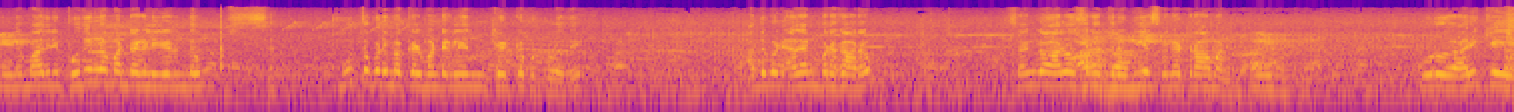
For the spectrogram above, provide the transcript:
இந்த மாதிரி பொதுநல மன்றங்களில் இருந்தும் ச- மூத்த குடிமக்கள் மன்றங்களிலிருந்தும் கேட்கப்பட்டுள்ளது. அதுபடி அதன் பிரகாரம் சங்க ஆலோசகர் திரு வி. எஸ். வெங்கட்ராமன் ஒரு அறிக்கையை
